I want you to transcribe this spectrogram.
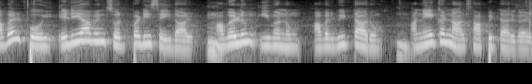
அவள் போய் எலியாவின் சொற்படி செய்தாள். அவளும் இவனும் அவள் வீட்டாரும் அநேக நாள் சாப்பிட்டார்கள்.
